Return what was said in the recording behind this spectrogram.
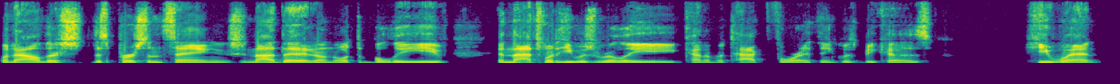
well now there's this person saying not that i don't know what to believe. And that's what he was really kind of attacked for i think was because he went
